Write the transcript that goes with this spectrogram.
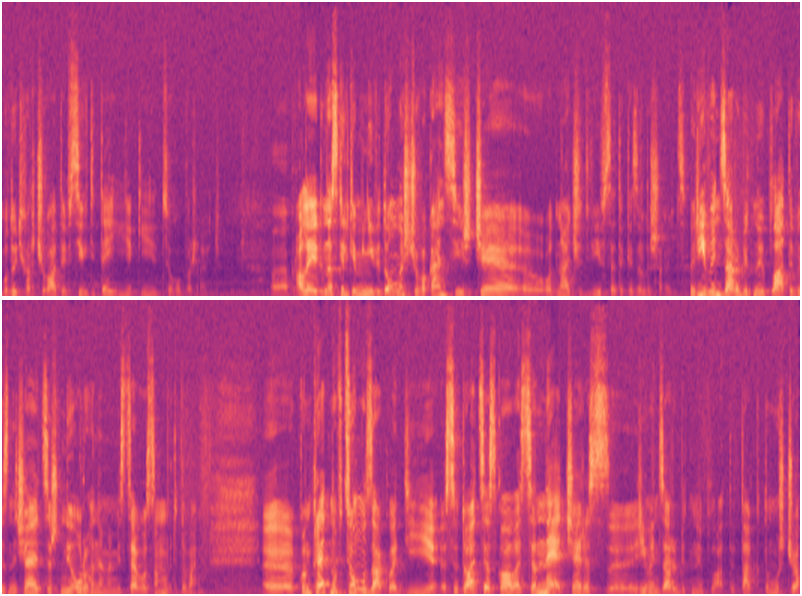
будуть харчувати всіх дітей, які цього бажають. Е, Але наскільки мені відомо, що вакансії ще е, одна чи дві все-таки залишаються. Рівень заробітної плати визначається ж не органами місцевого самоврядування. Е, Конкретно в цьому закладі ситуація склалася не через е, рівень заробітної плати, так тому що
